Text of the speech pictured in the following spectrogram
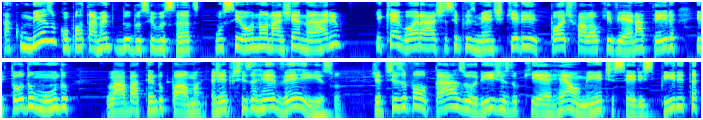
Tá com o mesmo comportamento do, do Silvio Santos, um senhor nonagenário e que agora acha simplesmente que ele pode falar o que vier na telha e todo mundo lá batendo palma. A gente precisa rever isso. A gente precisa voltar às origens do que é realmente ser espírita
